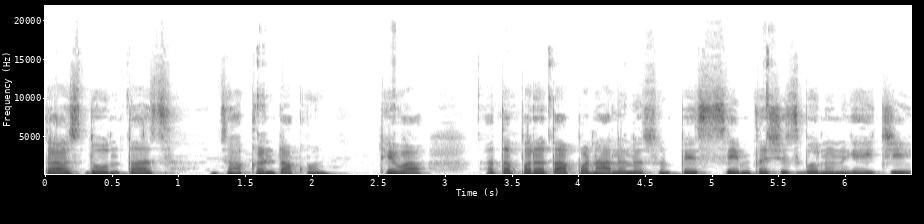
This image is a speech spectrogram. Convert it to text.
तास दोन तास झाकण टाकून ठेवा. आता परत आपण आलं लसूण पेस्ट सेम तशीच बनवून घ्यायची.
